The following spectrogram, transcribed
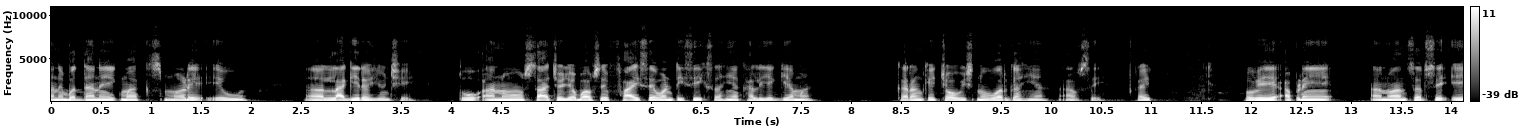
અને બધાને એક માર્ક્સ મળે એવું લાગી રહ્યું છે. તો આનો સાચો જવાબ આવશે ફાઇવ સેવન્ટી સિક્સ અહીંયા ખાલી જગ્યામાં, કારણ કે ચોવીસનો વર્ગ અહીંયા આવશે રાઈટ હવે આપણે આનો આન્સર છે એ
